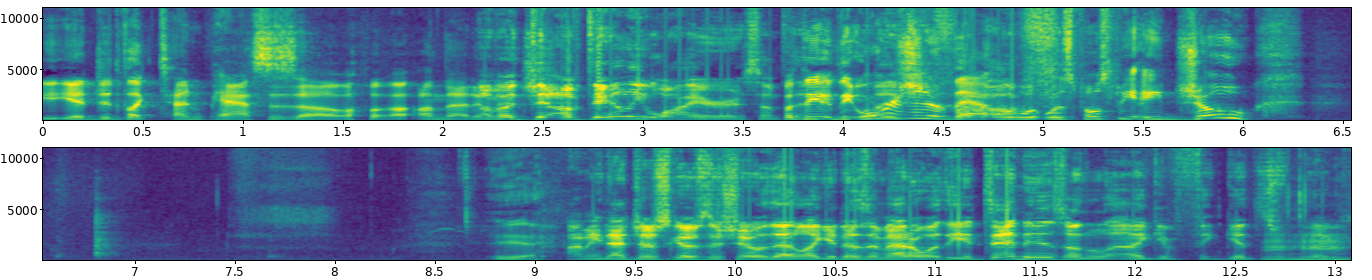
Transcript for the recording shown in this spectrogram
you did like ten passes uh, on that of, a, image. da- of Daily Wire or something. but the the Like, origin of that off. w- was supposed to be a joke. yeah. I mean, that just goes to show that like it doesn't matter what the intent is, on like if it gets like,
